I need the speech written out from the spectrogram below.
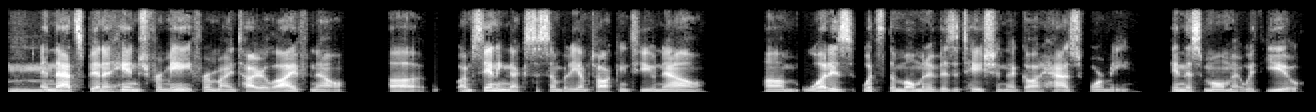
Mm, and that's been a hinge for me for my entire life now uh, i'm standing next to somebody i'm talking to you now um, what is what's the moment of visitation that god has for me in this moment with you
